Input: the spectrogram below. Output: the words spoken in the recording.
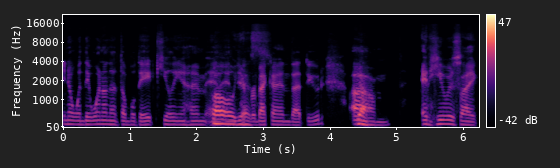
you know, when they went on a double date, Keeley and him and, oh, and yes. Rebecca and that dude. Yeah. Um, and he was like,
